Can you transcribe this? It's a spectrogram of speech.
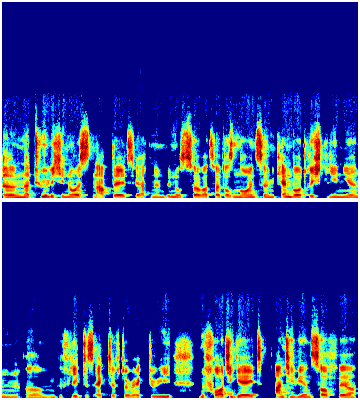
ähm, natürlich die neuesten Updates. Wir hatten einen Windows Server 2019, Kennwort-Richtlinien, ähm, gepflegtes Active Directory, eine FortiGate, Antivirensoftware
